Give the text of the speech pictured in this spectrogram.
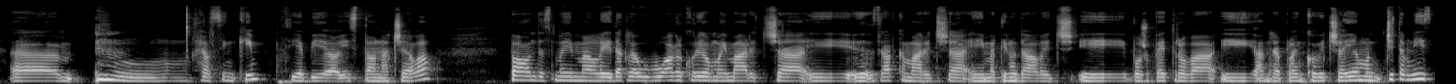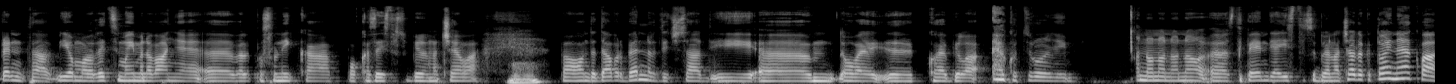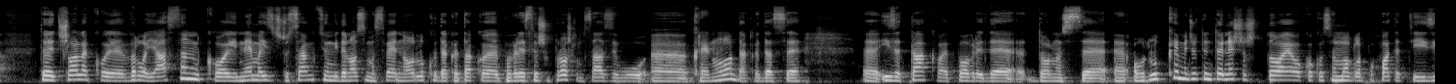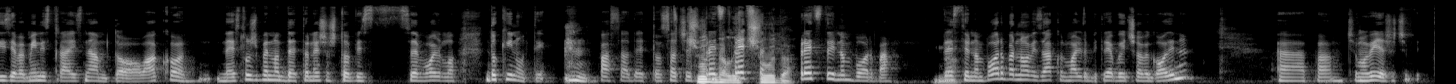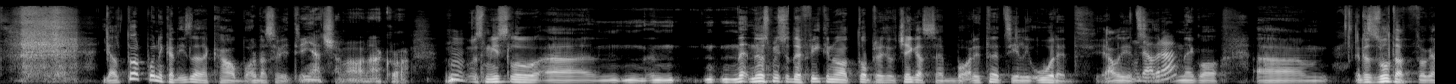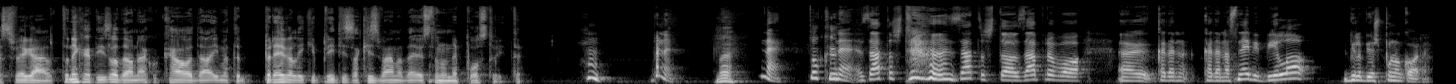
Um, Helsinki je bio isto načela. Pa onda smo imali, dakle u Agrokoru imamo i Marića i e, Zdravka Marića i Martinu Dalić i Božu Petrova i Andreja Plenkovića. Imamo čitav niz predmeta, imamo recimo imenovanje e, veleposlanika, pokaza isto su bile načela. Pa onda Davor Bernardić sad i e, ovaj e, koja je bila kod Trulji no, no, no, no, e, stipendija isto su bila načela. Dakle, to je nekakva, to je članak koji je vrlo jasan, koji nema izričitu sankciju, mi donosimo sve na odluku, dakle, tako je povjerenstvo još u prošlom sazivu e, krenulo, dakle, da se e, i za takve povrede donose e, odluke, međutim to je nešto što, evo, koliko sam mogla pohvatati iz izjava ministra i znam to ovako, neslužbeno, da je to nešto što bi se voljelo dokinuti. pa sad, eto, sad će Čudna li predsta- čuda? predstoji nam borba. Predstoji nam borba, novi zakon valjda bi trebao ići ove godine. Pa ćemo vidjeti što će biti. Jel to ponekad izgleda kao borba sa vjetrinjačama, onako? U smislu, n- ne, ne u smislu da je fiktivno to protiv čega se borite, cijeli ured, jeli, nego um, rezultat toga svega, to nekad izgleda onako kao da imate preveliki pritisak izvana da jednostavno ne postojite. Pa ne, Ne? ne. Ok. Ne, zato što, zato što zapravo e, kada, kada nas ne bi bilo, bilo bi još puno gore.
